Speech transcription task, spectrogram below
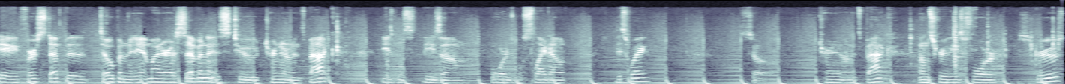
Okay, first step is to open an Antminer S7 is to turn it on its back. These will, these um, boards will slide out this way. So turn it on its back, unscrew these four screws,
